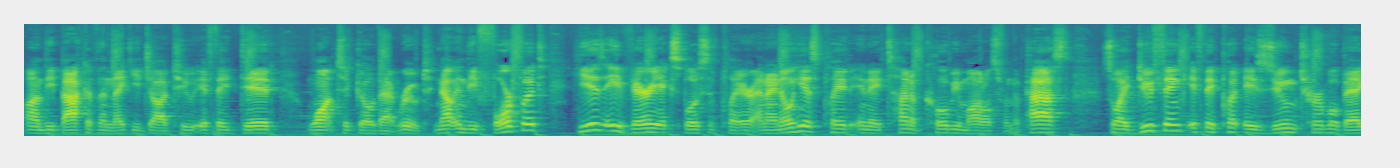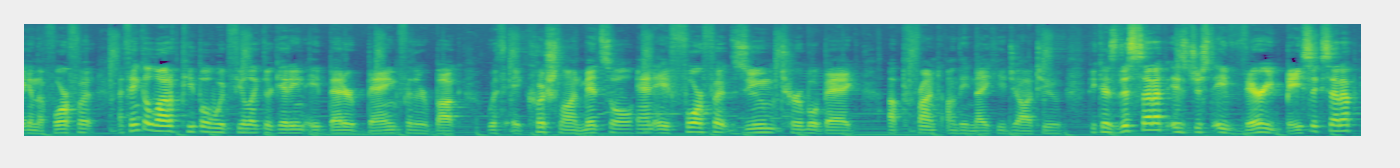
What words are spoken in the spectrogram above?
on the back of the Nike Ja 2 if they did want to go that route. Now in the forefoot, he is a very explosive player, and I know he has played in a ton of Kobe models from the past. So I do think if they put a Zoom turbo bag in the forefoot, I think a lot of people would feel like they're getting a better bang for their buck with a Cushlon midsole and a forefoot Zoom turbo bag up front on the Nike Ja 2 because this setup is just a very basic setup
